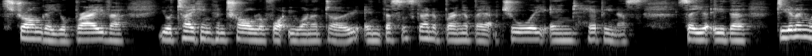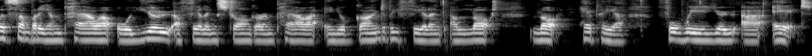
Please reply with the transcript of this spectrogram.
stronger. You're braver. You're taking control of what you want to do, and this is going to bring about joy and happiness. So you're either dealing with somebody in power, or you are feeling stronger in power, and you're going to be feeling a lot lot happier for where you are at.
